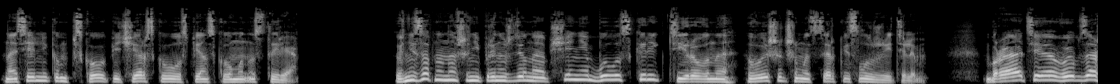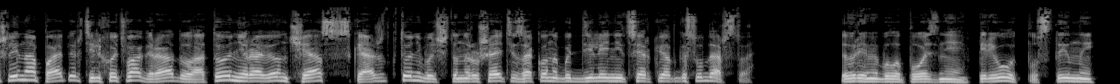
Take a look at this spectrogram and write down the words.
насельником Псково-Печерского Успенского монастыря. Внезапно наше непринужденное общение было скорректировано вышедшим из церкви служителем. «Братья, вы б зашли на паперть или хоть в ограду, а то не равен час, скажет кто-нибудь, что нарушаете закон об отделении церкви от государства». Время было позднее, переулок пустынный,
